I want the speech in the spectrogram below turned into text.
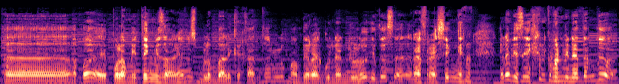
eh, apa eh, pulang meeting misalnya terus belum balik ke kantor lu mampir Ragunan dulu gitu refreshing kan. Karena biasanya kan kebun binatang tuh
